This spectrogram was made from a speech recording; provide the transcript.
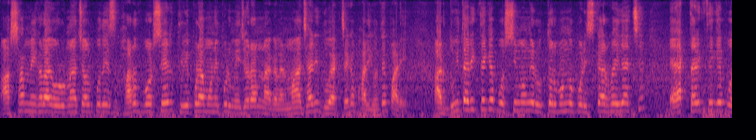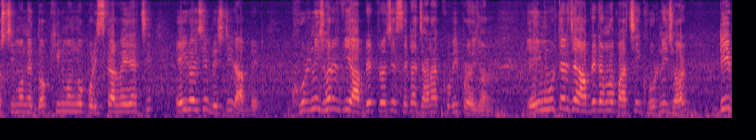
আসাম, মেঘালয়, অরুণাচল প্রদেশ, ভারতবর্ষের ত্রিপুরা, মণিপুর, মিজোরাম, নাগাল্যান্ড। মাঝারি দু এক জায়গা ভারী হতে পারে। আর দুই তারিখ থেকে পশ্চিমবঙ্গের উত্তরবঙ্গ পরিষ্কার হয়ে যাচ্ছে। এক তারিখ থেকে পশ্চিমবঙ্গের দক্ষিণবঙ্গ পরিষ্কার হয়ে যাচ্ছে। এই রয়েছে বৃষ্টির আপডেট ঘূর্ণিঝড়ের কি আপডেট রয়েছে সেটা জানা খুবই প্রয়োজন। এই মুহূর্তের যে আপডেট আমরা পাচ্ছি, ঘূর্ণিঝড় ডিপ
